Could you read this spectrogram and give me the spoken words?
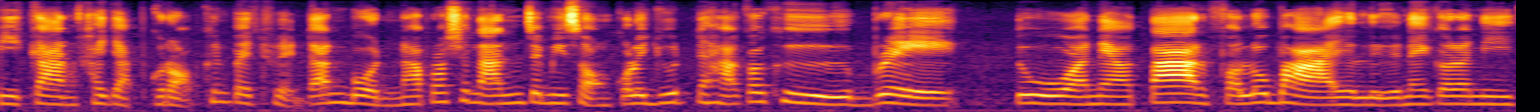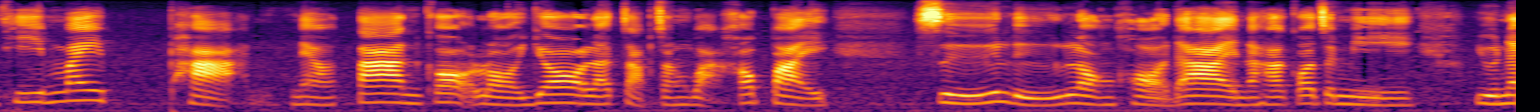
มีการขยับกรอบขึ้นไปเทรดด้านบนนะคะเพราะฉะนั้นจะมี 2 กลยุทธ์นะคะก็คือเบรก ตัวแนวต้าน follow by หรือในกรณีที่ไม่ผ่านแนวต้านก็รอย่อและจับจังหวะเข้าไป ซื้อหรือลองคอได้นะคะ ก็จะมีอยู่ใน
